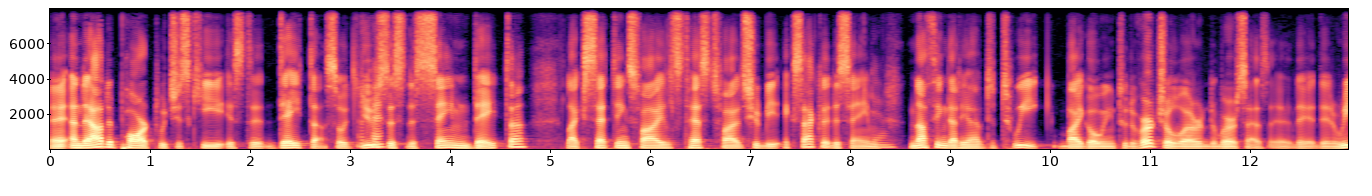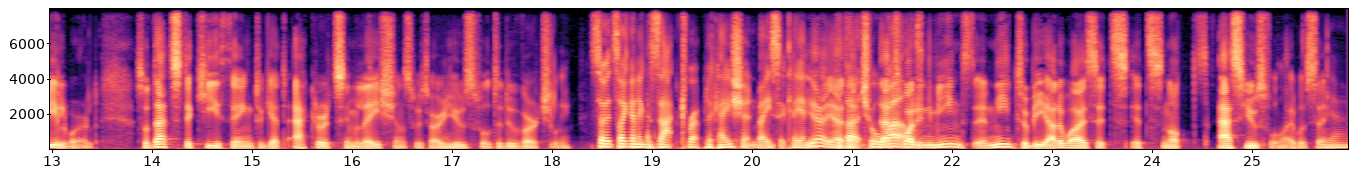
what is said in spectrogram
Uh, and the other part which is key is the data. So it okay. uses the same data, like settings files, test files should be exactly the same. Yeah. Nothing that you have to tweak by going to the virtual world versus uh, the, the real world. So that's the key thing to get accurate simulations, which are mm. useful to do virtually. So it's like an exact replication, basically, in yeah, yeah, the virtual that, that's world. what it means uh, need to be. Otherwise, it's it's not as useful, I would say. Yeah,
